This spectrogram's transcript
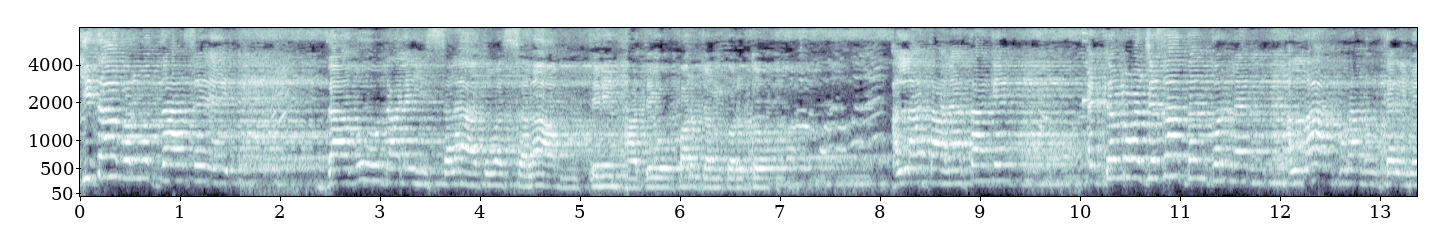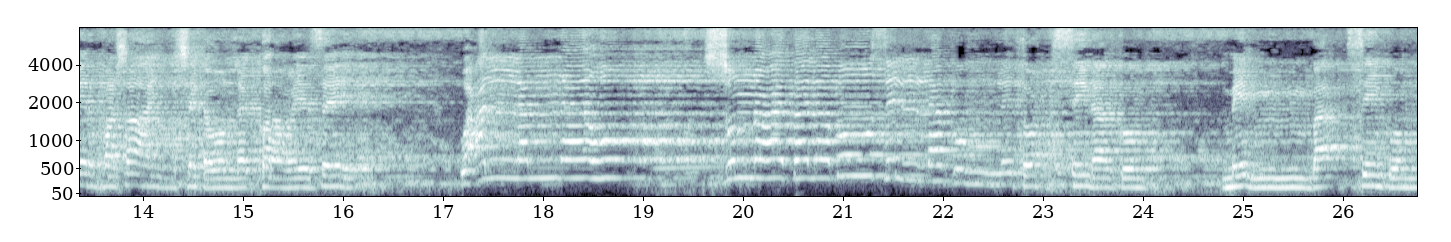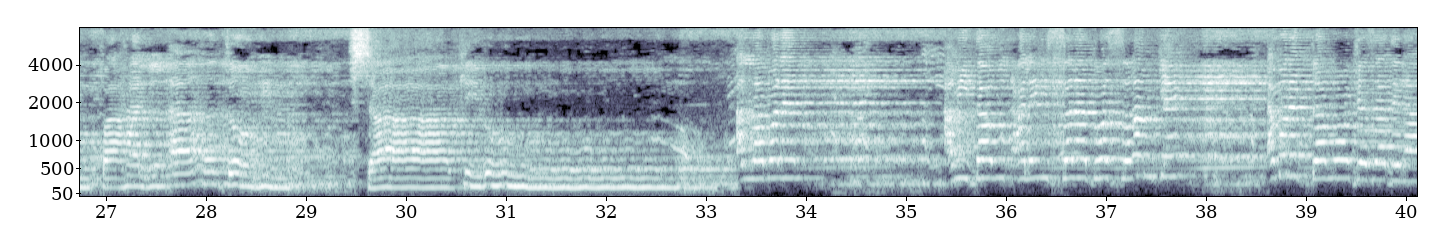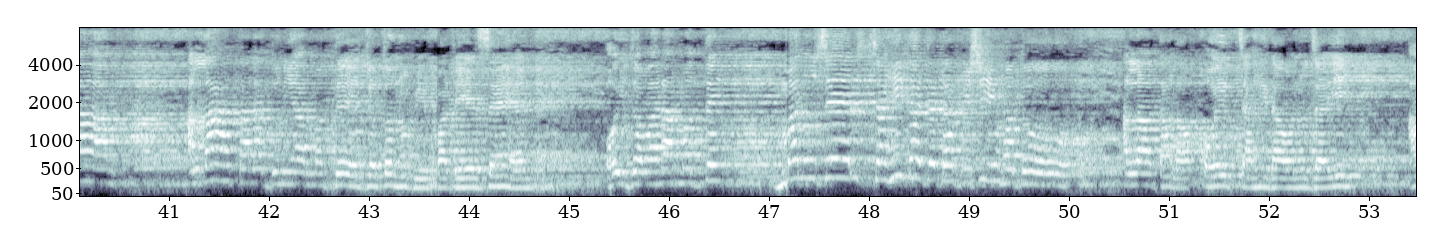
কিতাবের মধ্যে আছে দাউদ আলাইসালাম তিনি হাতে উপার্জন করত। আল্লাহ তাআলা তাকে একটা মুজিজা দান করলেন। আল্লাহ কোরআনুল কারীমের ভাষায় সেটা উল্লেখ করা হয়েছে। ওয়া সুন্নাত লাবুসিল লাকুম লিতুহসিনাকুম মিন বাসিকুম ফাহাল শাকিরুন। সালামকে এমন একটা মুজিজা দিলাম। আল্লাহ তারা দুনিয়ার মধ্যে যত নবী পাঠিয়েছেন, ওই জমানার মধ্যে মানুষের চাহিদা যেটা বেশি হতো, আল্লাহ তালা ওই চাহিদা অনুযায়ী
